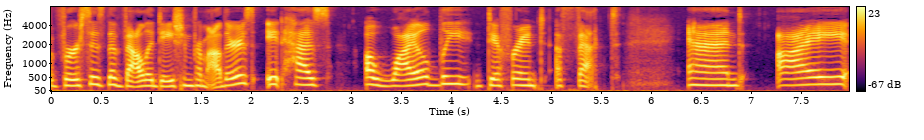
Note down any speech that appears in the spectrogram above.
versus the validation from others, it has a wildly different effect. And I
